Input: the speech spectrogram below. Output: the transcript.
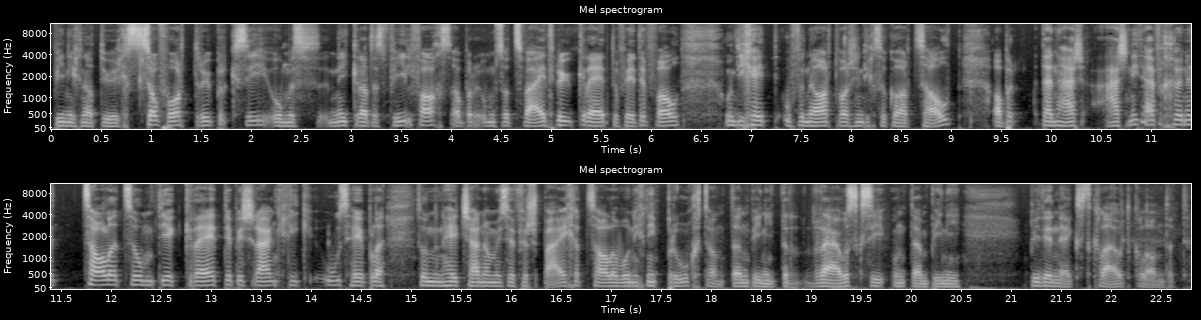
bin ich natürlich sofort drüber gewesen, um es, nicht gerade das Vielfaches, aber um so zwei, drei Geräte auf jeden Fall. Und ich hätte auf eine Art wahrscheinlich sogar gezahlt. Aber dann hast du nicht einfach können zahlen, um die Gerätebeschränkung auszuhebeln, sondern hättest auch noch müssen für Speicher zahlen, den ich nicht gebraucht habe. Dann bin ich raus und dann bin ich bei der Nextcloud gelandet.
